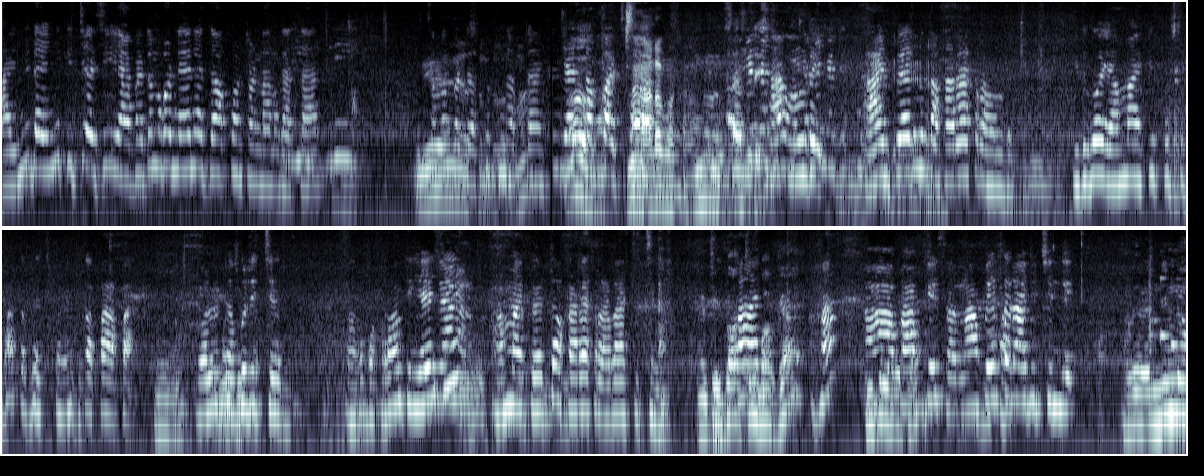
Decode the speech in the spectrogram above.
ఆ ఇన్ని ఆయనకి ఇచ్చేసి ఆ బిడ్డను కూడా నేనే జాక్కుంటున్నాను కదా సార్. ఉంది ఆయన పేరు మీద ఒక అరెకరం ఉంది. ఇదిగో ఈ అమ్మాయికి పుష్టి భర్త తెచ్చుకుని ఇదిగో పాప. వాళ్ళు డబ్బులు ఇచ్చారు. ఒక ఒక రొంత వేసి అమ్మాయి పేరుతో ఒక అరెకరం రాసి ఇచ్చిన ఈ పాప చిన్న పాపకా? ఆహా. ఆ, పాపకే సార్. నా పేరుతో రాసిచ్చింది. అదే నిన్ను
